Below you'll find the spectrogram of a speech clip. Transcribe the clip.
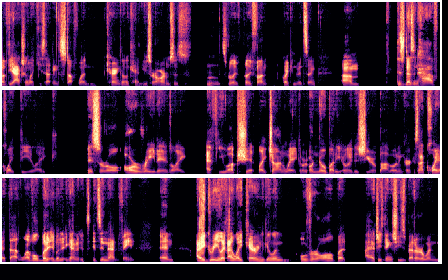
of the action, like you said. I think the stuff when Karen Gillan can't use her arms is mm-hmm. it's really really fun, quite convincing. Um, this doesn't have quite the like visceral R-rated like f you up shit like John Wick or, or Nobody earlier this year of Bob Odenkirk. It's not quite at that level, but it, but again, it's it's in that vein. And I agree. Like I like Karen Gillan overall, but I actually think she's better when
